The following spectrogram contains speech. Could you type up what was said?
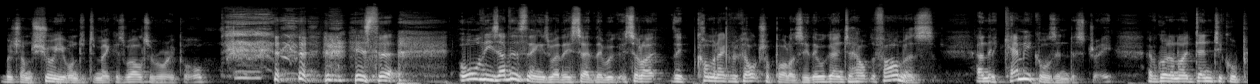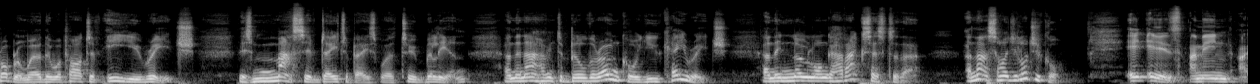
which I'm sure you wanted to make as well to Rory Paul, is that all these other things where they said they were, so like the common agricultural policy, they were going to help the farmers. And the chemicals industry have got an identical problem where they were part of EU Reach, this massive database worth 2 billion, and they're now having to build their own called UK Reach. And they no longer have access to that. And that's ideological. It is. I mean, I,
